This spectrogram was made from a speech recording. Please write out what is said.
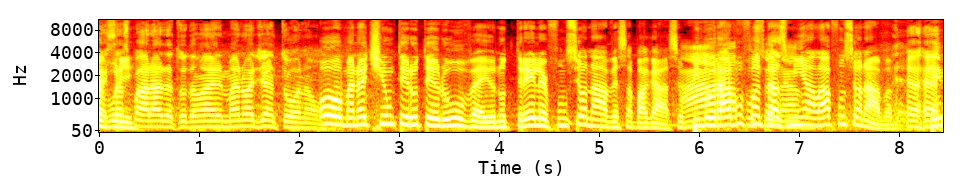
árvore. Essas paradas todas, mas, mas não adiantou, não. Ô, mas nós tinha um teru-teru, velho. No trailer funcionava essa bagaça. Eu Ah, pendurava o fantasminha lá, funcionava, velho. Quem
